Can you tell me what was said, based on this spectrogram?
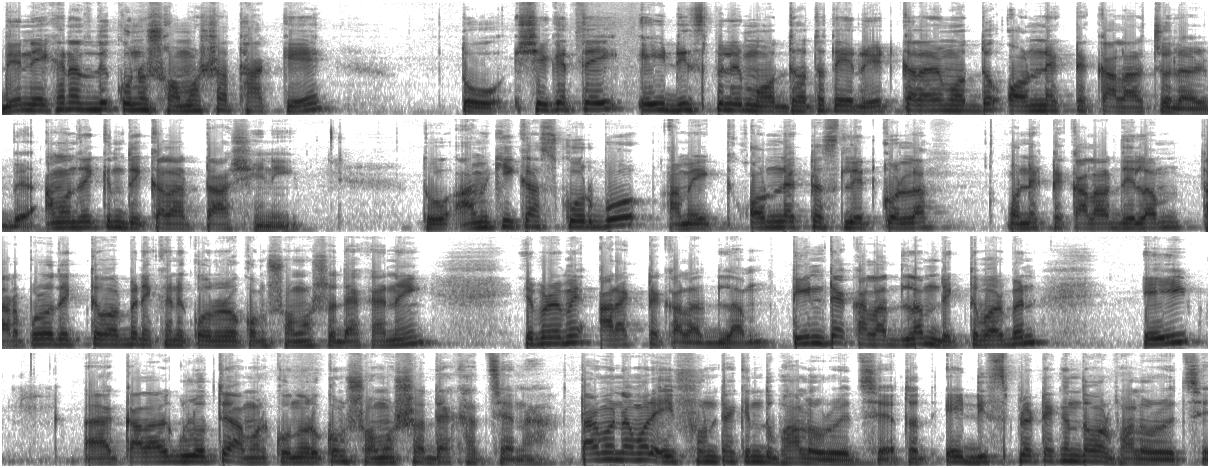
দেন এখানে যদি কোনো সমস্যা থাকে, তো সেক্ষেত্রে এই ডিসপ্লের মধ্যে, অর্থাৎ এই রেড কালারের মধ্যে অন্য একটা কালার চলে আসবে। আমাদের কিন্তু এই কালারটা আসেনি। তো আমি কি কাজ করব? আমি অন্য একটা সিলেক্ট করলাম, অন্য একটা কালার দিলাম। তারপরেও দেখতে পারবেন এখানে কোনো রকম সমস্যা দেখা নেই। এরপর আমি আরেকটা কালার দিলাম, তিনটা কালার দিলাম, দেখতে পারবেন এই কালারগুলোতে আমার কোনো রকম সমস্যা দেখাচ্ছে না। তার মানে আমার এই ফোনটা কিন্তু ভালো রয়েছে, অর্থাৎ এই ডিসপ্লেটা কিন্তু আমার ভালো রয়েছে।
